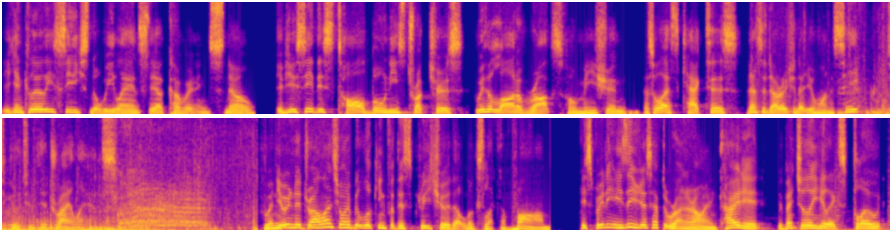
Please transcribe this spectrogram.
You can clearly see snowy lands, they are covered in snow. If you see these tall bony structures with a lot of rocks formation as well as cactus, that's the direction that you want to take to go to the drylands. When you're in the drylands, you want to be looking for this creature that looks like a bomb. It's pretty easy, you just have to run around and kite it, eventually he'll explode,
